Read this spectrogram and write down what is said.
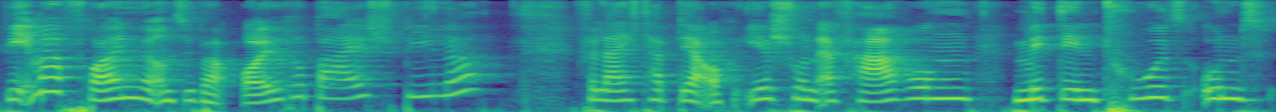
Wie immer freuen wir uns über eure Beispiele. Vielleicht habt ja auch ihr schon Erfahrungen mit den Tools und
